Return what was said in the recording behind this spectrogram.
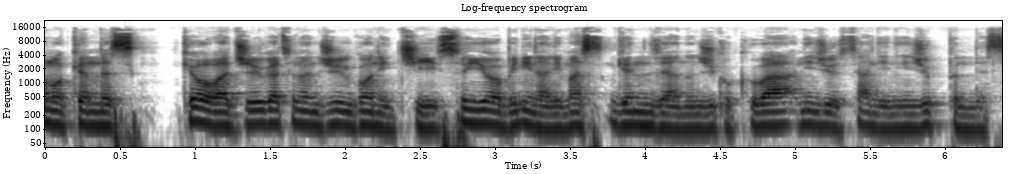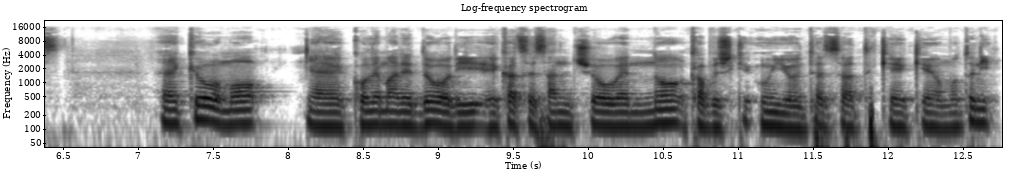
うも、きょんです。今日は10月の15日水曜日になります。現在の時刻は23時20分です。えー今日も、えーこれまで通り、かつて3兆円の株式運用に携わった経験をもとに、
